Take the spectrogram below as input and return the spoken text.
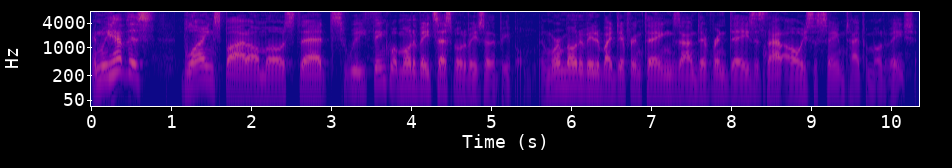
And we have this blind spot almost that we think what motivates us motivates other people. And we're motivated by different things on different days. It's not always the same type of motivation.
